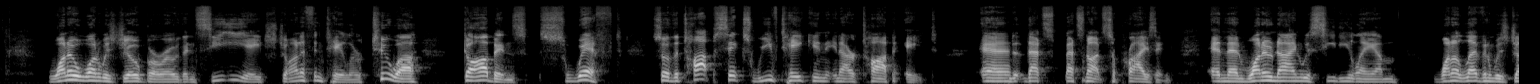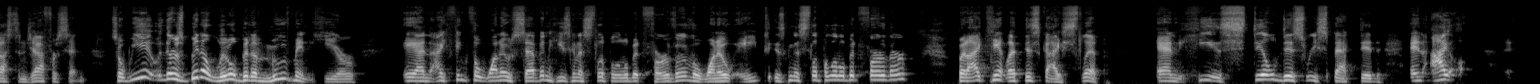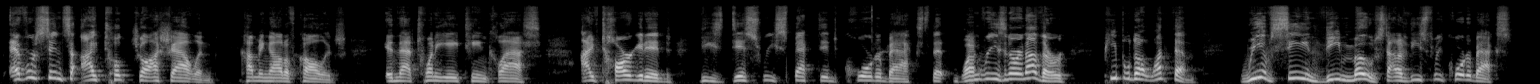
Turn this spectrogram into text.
101 was Joe Burrow, then CEH, Jonathan Taylor, Tua, Dobbins, Swift. So the top six we've taken in our top eight. And that's that's not surprising. And then 109 was CeeDee Lamb, 111 was Justin Jefferson. So we there's been a little bit of movement here and I think the 107, he's going to slip a little bit further. The 108 is going to slip a little bit further, but I can't let this guy slip. And he is still disrespected. And I, ever since I took Josh Allen coming out of college in that 2018 class, I've targeted these disrespected quarterbacks that one reason or another, people don't want them. We have seen the most out of these three quarterbacks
